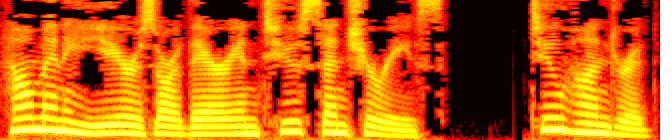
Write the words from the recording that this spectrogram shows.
How many years are there in two centuries? 200.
